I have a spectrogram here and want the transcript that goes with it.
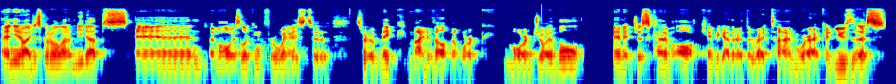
And, you know, I just go to a lot of meetups and I'm always looking for ways to sort of make my development work more enjoyable. And it just kind of all came together at the right time where I could use this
